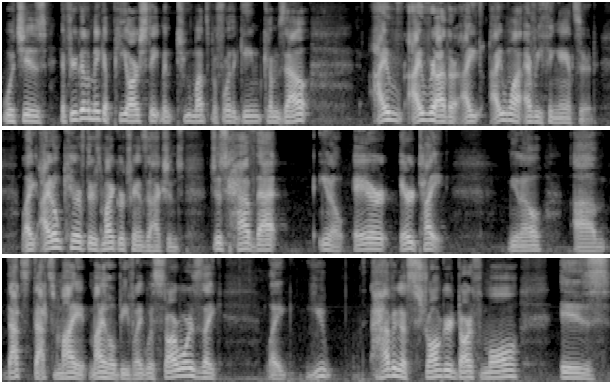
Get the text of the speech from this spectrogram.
which is if you're going to make a PR statement 2 months before the game comes out I I rather I I want everything answered like I don't care if there's microtransactions just have that you know air airtight you know? Um that's that's my my whole beef. Like with star wars like like you having a stronger darth maul is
